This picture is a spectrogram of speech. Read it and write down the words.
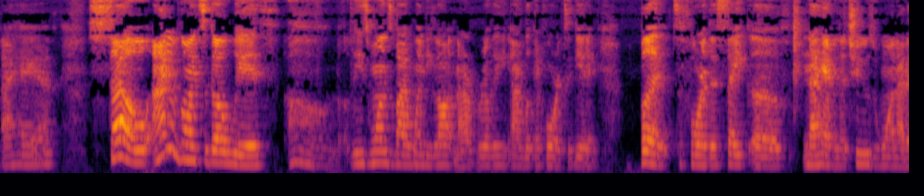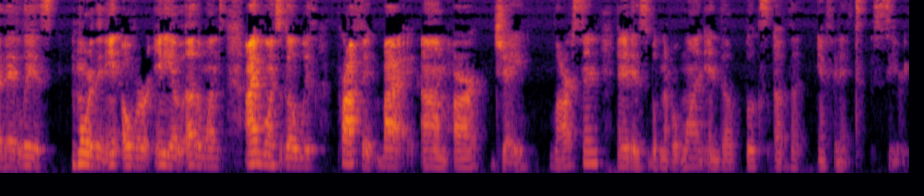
I have. So I am going to go with, oh, these ones by Wendy Lawton I really, I'm looking forward to getting. But for the sake of not having to choose one out of that list more than it, over any of the other ones, I'm going to go with Prophet by um, R.J. Larson, and it is book number one in the Books of the Infinite series.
